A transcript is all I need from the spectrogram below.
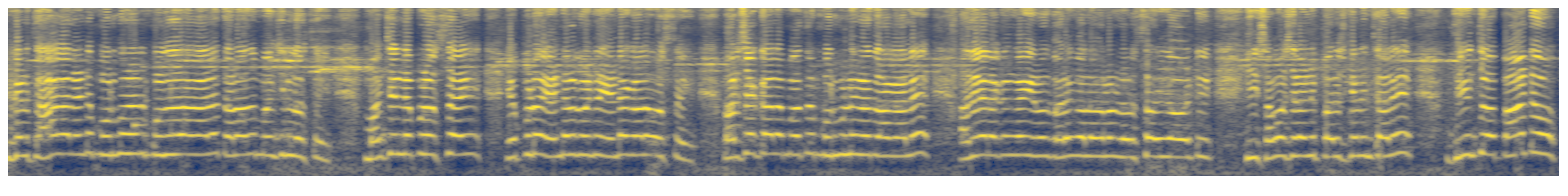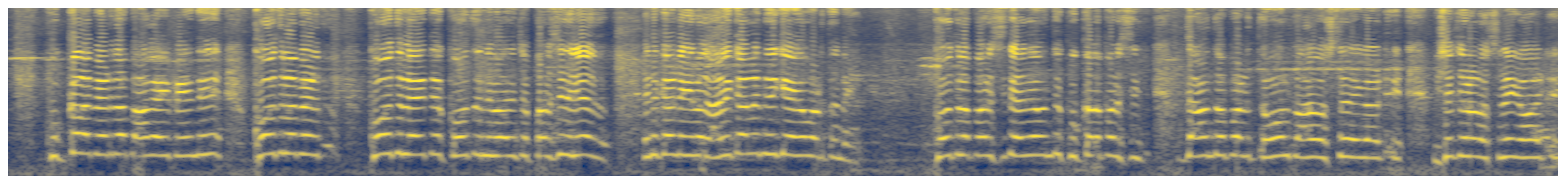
ఇక్కడ తాగాలంటే మురుగునీళ్ళు ముందు తాగాలి తర్వాత మంచినీళ్ళు వస్తాయి. మంచినీళ్ళు ఎప్పుడు వస్తాయి? ఎప్పుడో ఎండలు కొంటే ఎండాకాలం వస్తాయి. వర్షాకాలం మాత్రం మురుగునీళ్ళు తాగాలి. అదే రకంగా ఈరోజు వరంగల్ నగరంలో నడుస్తుంది కాబట్టి ఈ సమస్యలన్నీ పరిష్కరించాలి. దీంతో పాటు కుక్కల బెడద బాగా అయిపోయింది. కోతుల బెడద కోతులు అయితే కోతులు నివారించే పరిస్థితి లేదు. ఎందుకంటే ఈరోజు అధికారుల మీదకి ఎగబడుతున్నాయి. కోతుల పరిస్థితి ఏదో ఉంది కుక్కల పరిస్థితి. దాంతోపాటు దోమలు బాగా వస్తున్నాయి కాబట్టి విషజ్వరాలు వస్తున్నాయి కాబట్టి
